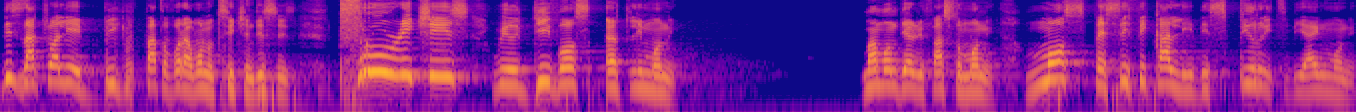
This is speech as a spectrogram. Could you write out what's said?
This is actually a big part of what I want to teach in this is true riches will give us earthly money. Mammon there refers to money. More specifically, the spirit behind money.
